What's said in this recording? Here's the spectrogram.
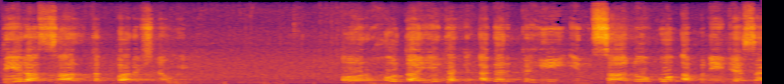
تیرہ سال تک بارش نہ ہوئی۔ اور ہوتا یہ تھا کہ اگر کہیں انسانوں کو اپنے جیسا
